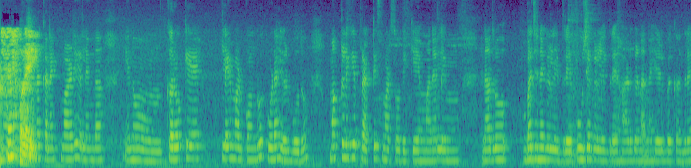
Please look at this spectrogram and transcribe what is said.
ಕನೆಕ್ಟ್. ಕನೆಕ್ಟ್ ಮಾಡಿ ಅಲ್ಲಿಂದ ಏನು ಕರೋಕೆ ಪ್ಲೇ ಮಾಡಿಕೊಂಡು ಕೂಡ ಹೇಳ್ಬೋದು. ಮಕ್ಕಳಿಗೆ ಪ್ರಾಕ್ಟೀಸ್ ಮಾಡಿಸೋದಕ್ಕೆ ಮನೇಲಿ ಏನಾದರೂ ಭಜನೆಗಳಿದ್ದರೆ ಪೂಜೆಗಳಿದ್ದರೆ ಹಾಡುಗಳನ್ನು ಹೇಳಬೇಕಂದ್ರೆ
